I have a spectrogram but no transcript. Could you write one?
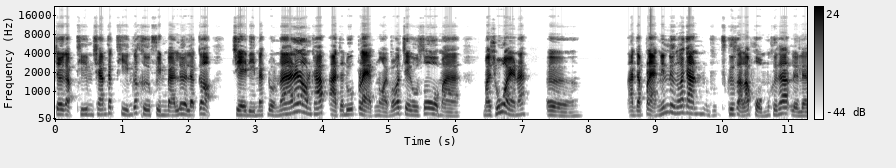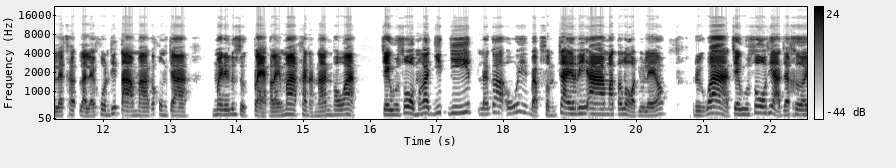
เจอกับทีมแชมป์แท็กทีมก็คือฟินแบลเลอร์แล้วก็ JD m c d o n a l d แน่นอนครับ อาจจะดูแปลกหน่อยเพราะว่าเจอุโซมามาช่วยนะ เออ อาจจะแปลกนิดนึงแล้วกัน คือสำหรับผมคือถ้าหลายๆหลาย ๆ คนที่ตามมาก็คงจะไม่ได้รู้สึกแปลกอะไรมากขนาดนั้น เพราะว่าเจอุโซมันก็ยิดยิดแล้วก็โอ้ยแบบสนใจรีอามาตลอดอยู่แล้ว หรือว่าเจอุโซที่อาจจะเคย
